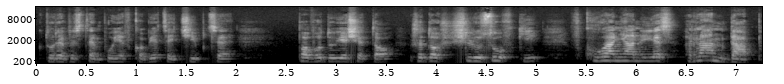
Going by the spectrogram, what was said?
które występuje w kobiecej cipce, powoduje się to, że do śluzówki wkłaniany jest randap.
